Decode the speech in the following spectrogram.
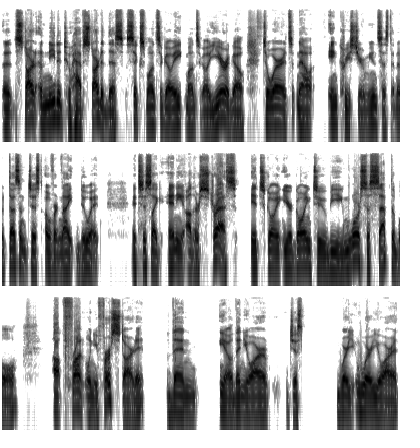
a start uh, needed to have started this 6 months ago, 8 months ago, a year ago to where it's now increased your immune system. It doesn't just overnight do it it's just like any other stress. It's going, you're going to be more susceptible up front when you first start it than, you know, than you are just where you, where you are at,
